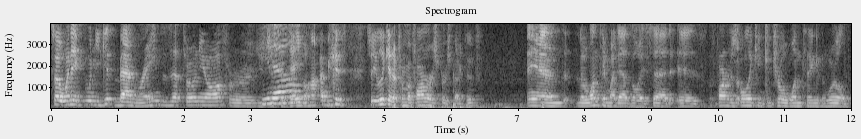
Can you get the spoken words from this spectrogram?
So when it when you get bad rains, is that throwing you off, or are you, You just a day behind? uh, Because so you look at it from a farmer's perspective, and the one thing my dad's always said is farmers only can control one thing in the world,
